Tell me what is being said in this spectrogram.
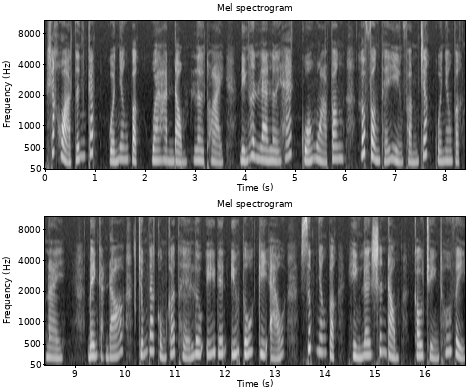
khắc họa tính cách của nhân vật qua hành động, lời thoại, điển hình là lời hát của Hòa Vân góp phần thể hiện phẩm chất của nhân vật này. Bên cạnh đó, chúng ta cũng có thể lưu ý đến yếu tố kỳ ảo, giúp nhân vật hiện lên sinh động, câu chuyện thú vị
